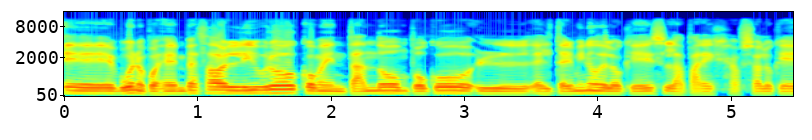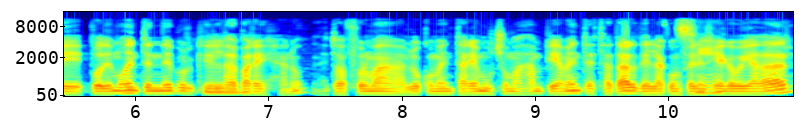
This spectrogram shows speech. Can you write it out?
Eh, bueno, pues he empezado el libro comentando un poco el, término de lo que es la pareja, o sea, lo que podemos entender por qué es la pareja, ¿no? De todas formas, lo comentaré mucho más ampliamente esta tarde en la conferencia que voy a dar.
